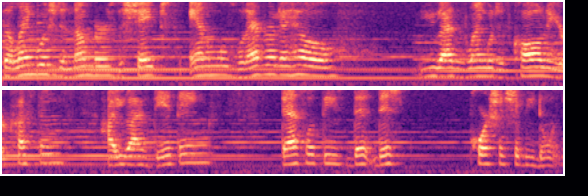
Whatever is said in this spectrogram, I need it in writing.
the language, the numbers, the shapes, animals, whatever the hell you guys' language is called and your customs, how you guys did things, that's what these this portion should be doing.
